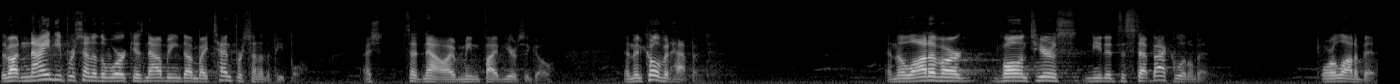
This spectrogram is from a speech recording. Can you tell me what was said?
That about 90% of the work is now being done by 10% of the people. I said now, I mean five years ago. And then COVID happened. And a lot of our volunteers needed to step back a little bit, or a lot of bit.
